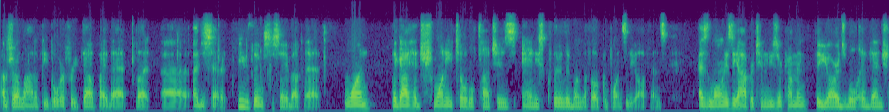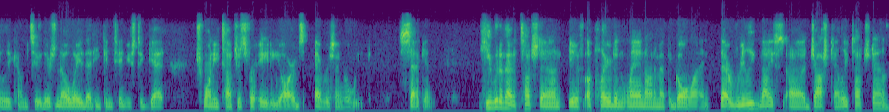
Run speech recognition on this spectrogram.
I'm sure a lot of people were freaked out by that. But uh, I just had a few things to say about that. One, the guy had 20 total touches, and he's clearly one of the focal points of the offense. As long as the opportunities are coming, the yards will eventually come too. There's no way that he continues to get 20 touches for 80 yards every single week. Second, he would have had a touchdown if a player didn't land on him at the goal line. That really nice uh, Josh Kelley touchdown.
